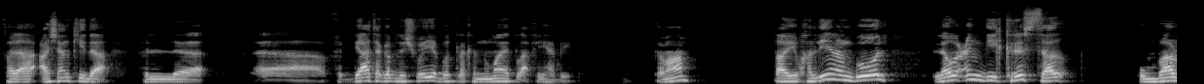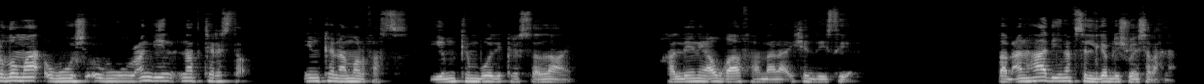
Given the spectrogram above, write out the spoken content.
فعشان كذا في آه، في ال data قبل شوية قلت لك إنه ما يطلع فيها peak. تمام؟ طيب خلينا نقول لو عندي كريستال وبرضه ما وش وعندي not crystal يمكن amorphous يمكن polycrystalline خليني أبغى أفهم أنا إيش اللي يصير. طبعا هذه نفس اللي قبل شوي شرحنا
